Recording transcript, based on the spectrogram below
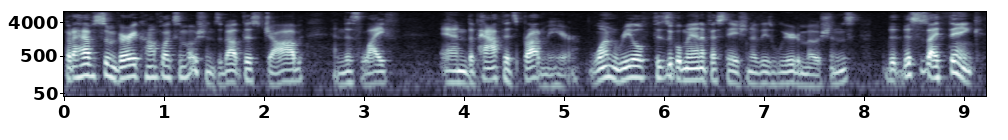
But I have some very complex emotions about this job and this life and the path that's brought me here. One real physical manifestation of these weird emotions. That this is, I think,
